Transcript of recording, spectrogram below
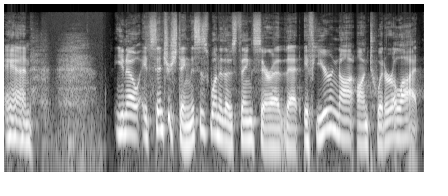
And you know, it's interesting. This is one of those things, Sarah, that if you're not on Twitter a lot,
